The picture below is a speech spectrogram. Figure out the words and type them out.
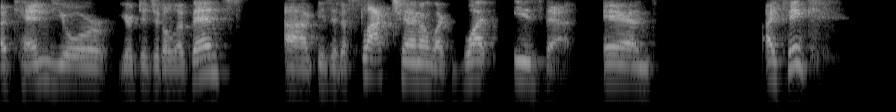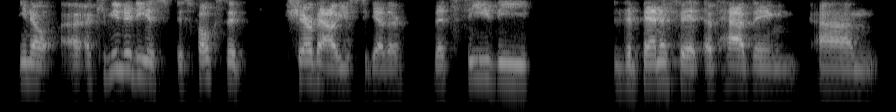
attend your your digital events? Um, is it a slack channel? Like what is that and I think, you know, a, a community is is folks that share values together, that see the the benefit of having um,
